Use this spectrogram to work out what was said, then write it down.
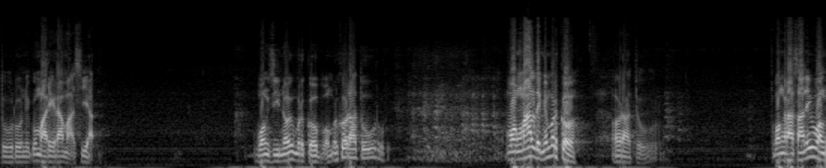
Turu niku mari ra maksiat. Wong zina mergo apa? Mergo ora turu. Wong maling mergo ora turu. Wong ngrasani wong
